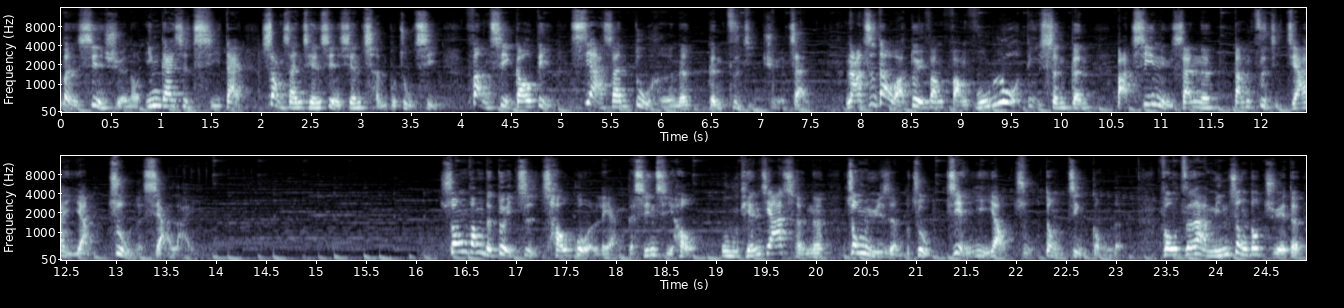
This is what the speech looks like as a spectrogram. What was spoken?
本信玄哦，应该是期待上杉谦信先沉不住气，放弃高地，下山渡河呢，跟自己决战。哪知道啊，对方仿佛落地生根，把七女山呢当自己家一样住了下来。双方的对峙超过两个星期后，武田家臣呢，终于忍不住建议要主动进攻了。否则啊，民众都觉得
